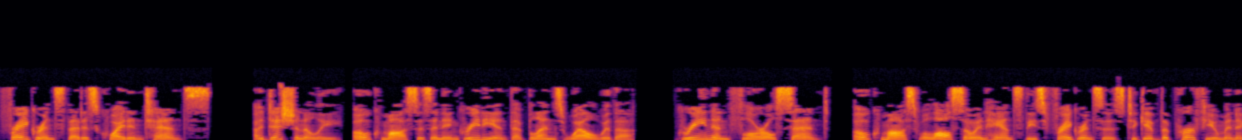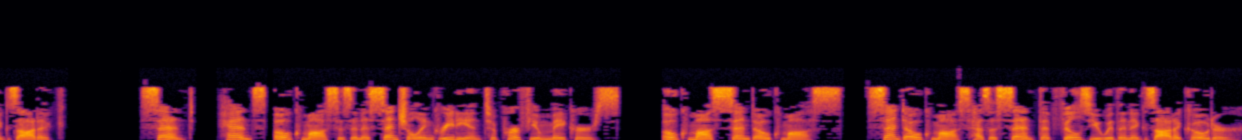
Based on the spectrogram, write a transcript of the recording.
fragrance that is quite intense? Additionally, oak moss is an ingredient that blends well with a green and floral scent. Oak moss will also enhance these fragrances to give the perfume an exotic scent. Hence, oak moss is an essential ingredient to perfume makers. Oak moss scent Oak moss. Scent Oak moss has a scent that fills you with an exotic odor.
